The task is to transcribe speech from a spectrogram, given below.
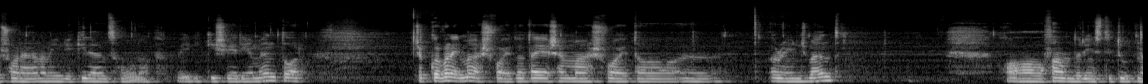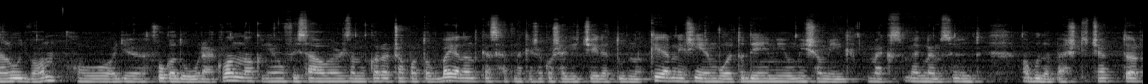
során, ami ugye 9 hónap végig kíséri a mentor. És akkor van egy másfajta, teljesen másfajta ö, arrangement, a Founder Institute-nál úgy van, hogy fogadóórák vannak, ugye office hours, amikor a csapatok bejelentkezhetnek, és akkor segítséget tudnak kérni, és ilyen volt a Démium is, amíg meg, meg nem szűnt a budapesti chapter.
